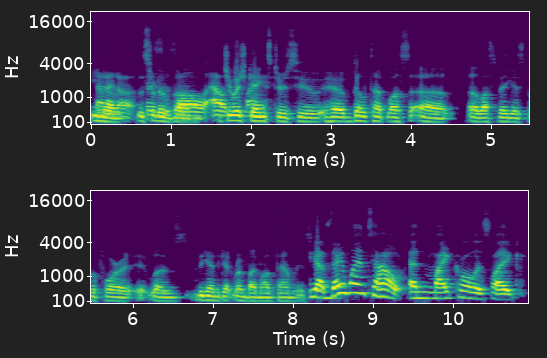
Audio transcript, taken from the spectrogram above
You know, the this sort of um, of Jewish gangsters who have built up Las uh, uh, Las Vegas before it was began to get run by mob families. Yeah, they went out, and Michael is like,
